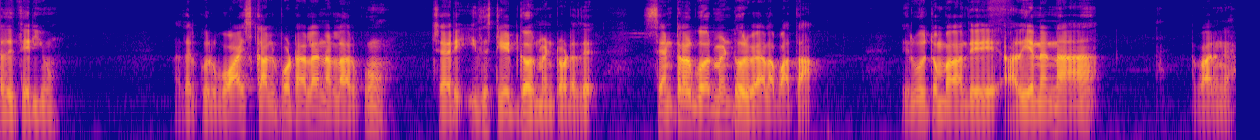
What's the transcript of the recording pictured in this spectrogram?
அது தெரியும்? அதற்கு ஒரு வாய்ஸ் கால் போட்டாலே நல்லாயிருக்கும் சரி இது ஸ்டேட் கவர்மெண்ட்டோடது. சென்ட்ரல் கவர்மெண்ட் ஒரு வேலை பார்த்தான். இருபத்தொம்பதாந்தேதி அது என்னென்னா பாருங்கள்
